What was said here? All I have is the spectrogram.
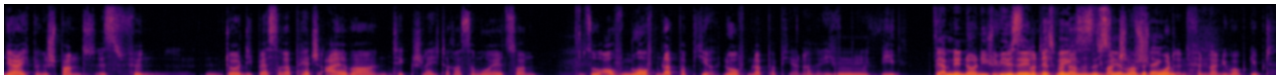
ja, ich bin gespannt. Ist für ein deutlich besserer Patch Alba ein Tick schlechterer Samuelsson. So auf, nur auf dem Blatt Papier. Nur auf dem Blatt Papier, ne? Ich, Mhm. wie, Wir haben den noch nie wir spielen sehen, mal, deswegen die müsst ihr immer Mannschaft Sport bedenken. in Finnland überhaupt gibt.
